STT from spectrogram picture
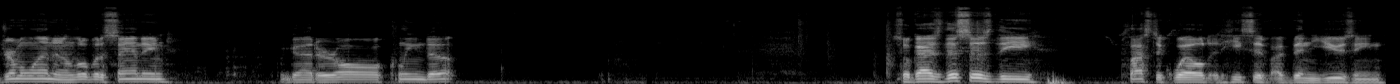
Some dremeling and a little bit of sanding, we got her all cleaned up. So guys, this is the plastic weld adhesive I've been using.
